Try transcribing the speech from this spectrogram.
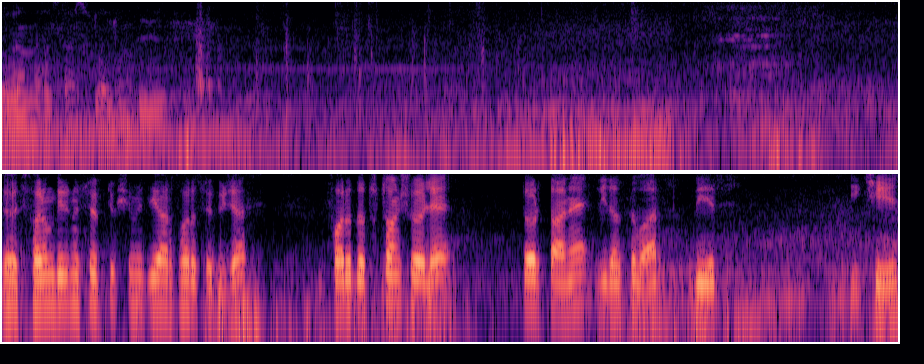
buraların da hasarsız olduğunu görüyoruz. Evet, farın birini söktük. Şimdi diğer farı sökeceğiz. Farı da tutan şöyle 4 tane vidası var. 1 2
